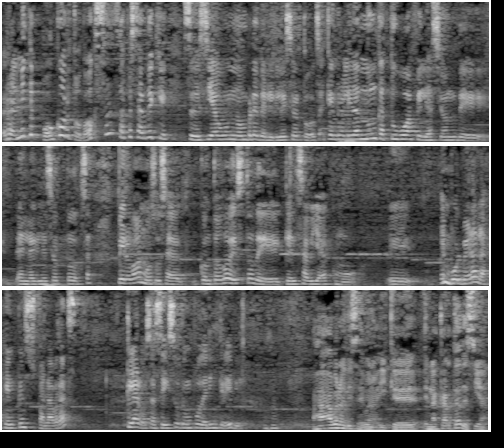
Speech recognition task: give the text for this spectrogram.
realmente poco ortodoxas, a pesar de que se decía un hombre de la iglesia ortodoxa, que en realidad nunca tuvo afiliación de, en la iglesia ortodoxa, pero vamos, o sea, con todo esto de que él sabía como eh, envolver a la gente en sus palabras, claro, o sea, se hizo de un poder increíble. Ajá, ah, bueno, dice, bueno, y que en la carta decía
